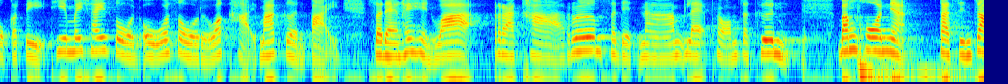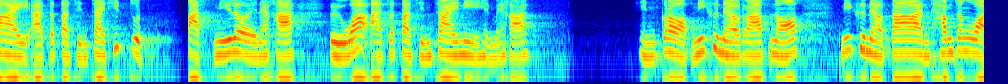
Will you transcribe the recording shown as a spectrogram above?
ปกติที่ไม่ใช่โซนโอเวอร์โซหรือว่าขายมากเกินไป แสดงให้เห็นว่าราคาเริ่มเสด็จน้ำและพร้อมจะขึ้น บางคนเนี่ยตัดสินใจอาจจะตัดสินใจที่จุดตัดนี้เลยนะคะ หรือว่าอาจจะตัดสินใจนี่เห็นไหมคะ เห็นกรอบนี่คือแนวรับเนาะนี่คือแนวต้านทำจังหวะ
